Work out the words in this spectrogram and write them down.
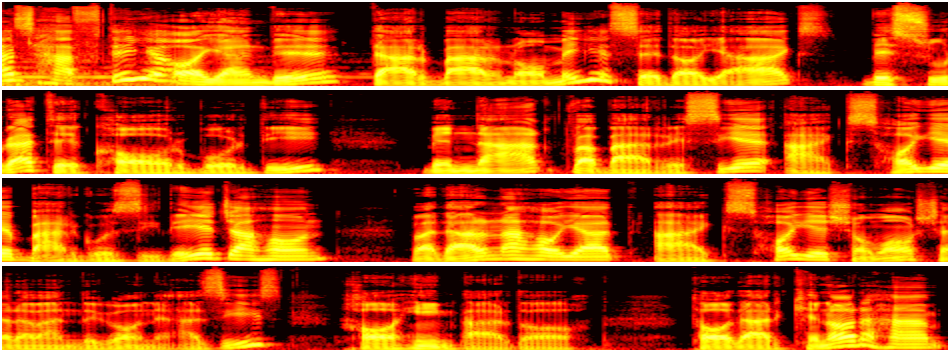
از هفته آینده در برنامه صدای عکس به صورت کاربردی به نقد و بررسی عکس های برگزیده جهان و در نهایت عکس های شما شنوندگان عزیز خواهیم پرداخت. تا در کنار هم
